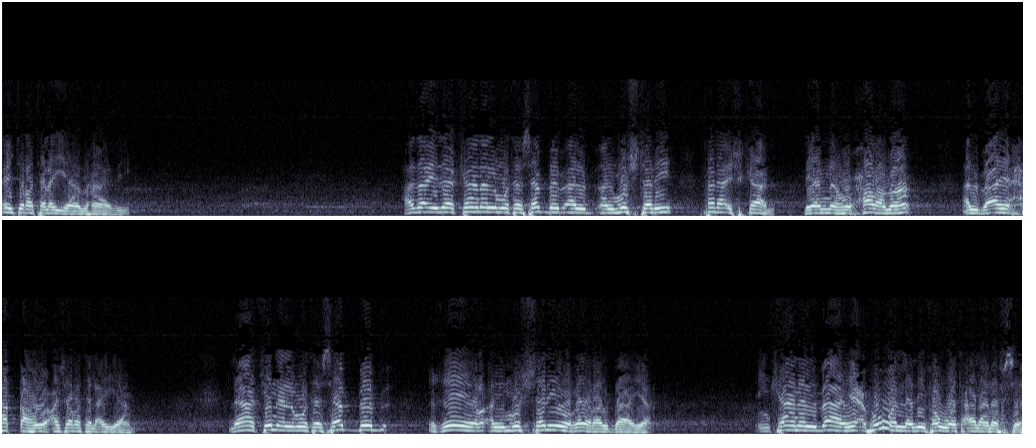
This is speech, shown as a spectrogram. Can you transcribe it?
إجرة الأيام هذه. هذا إذا كان المتسبب المشتري فلا إشكال لأنه حرم البائع حقه عشرة الأيام. لكن المتسبب غير المشتري وغير البائع إن كان البائع فهو الذي فوت على نفسه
